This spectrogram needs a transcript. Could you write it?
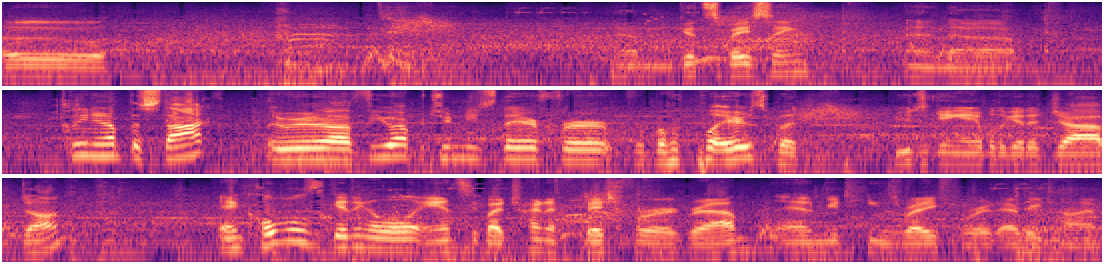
Oh, And good spacing and uh, cleaning up the stock. There were a few opportunities there for, for both players, but Mew2King able to get a job done. and Colbol's getting a little antsy by trying to fish for a grab, and Mew2King's ready for it every time.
